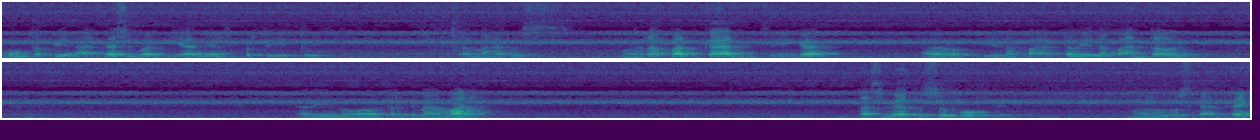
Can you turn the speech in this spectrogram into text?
umum tapi ada sebagian yang seperti itu karena harus merapatkan sehingga eh, ya napa antal ya napa antal gitu. hari ini terkenal mah taswiyatus sufuf gitu. meluruskan teh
